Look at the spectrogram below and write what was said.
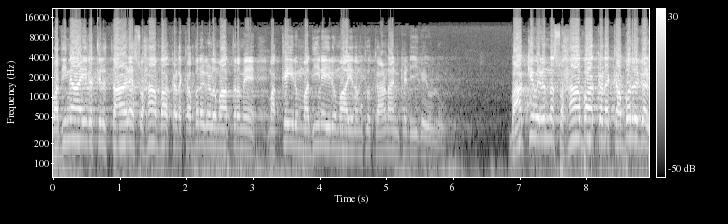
പതിനായിരത്തിൽ താഴെ സുഹാബാക്കളുടെ കബറുകൾ മാത്രമേ മക്കയിലും മദീനയിലുമായി നമുക്ക് കാണാൻ കഴിയുകയുള്ളൂ. ബാക്കി വരുന്ന സുഹാബാക്കളുടെ കബറുകൾ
